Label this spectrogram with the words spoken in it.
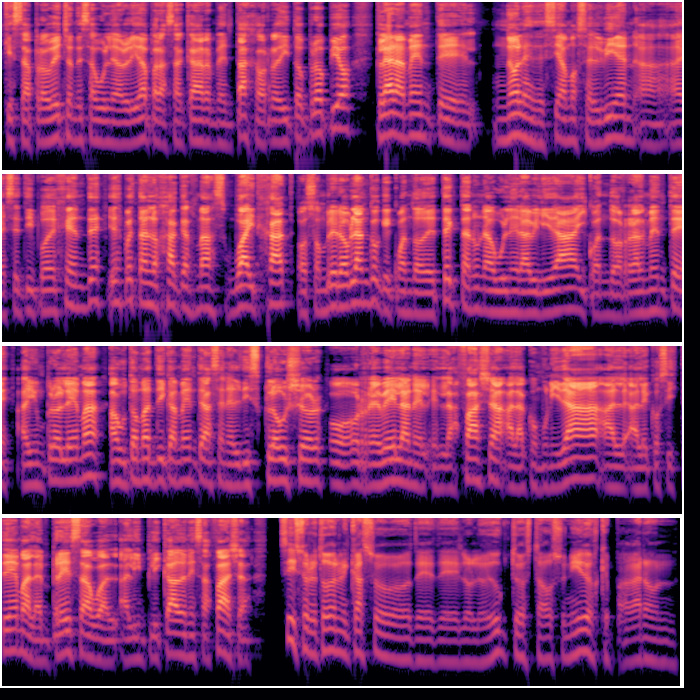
que se aprovechan de esa vulnerabilidad para sacar ventaja o rédito propio. Claramente no les deseamos el bien a, ese tipo de gente. Y después están los hackers más white hat o sombrero blanco, que cuando detectan una vulnerabilidad y cuando realmente hay un problema, automáticamente hacen el disclosure o, revelan el- el- la falla la comunidad, al, al ecosistema, a la empresa o al, al implicado en esa falla. Sí, sobre todo en el caso de- del oleoducto de Estados Unidos, que pagaron,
